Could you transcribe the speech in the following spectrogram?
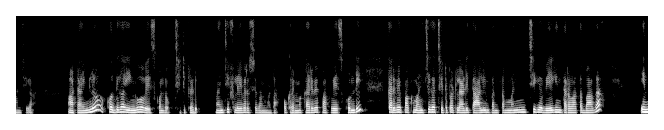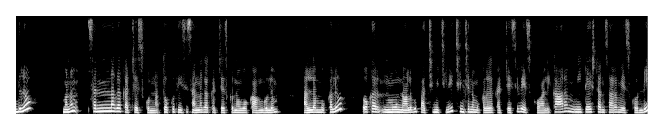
మంచిగా. ఆ టైంలో కొద్దిగా ఇంగువ వేసుకోండి ఒక చిటికెడు. మంచి ఫ్లేవర్ వస్తుంది అనమాట ఒక రెమ్మ కరివేపాకు వేసుకోండి. కరివేపాకు మంచిగా చిటపట్లాడి తాలింపు అంతా మంచిగా వేగిన తర్వాత బాగా ఇందులో మనం సన్నగా కట్ చేసుకున్న తొక్కు తీసి సన్నగా కట్ చేసుకున్న ఒక అంగుళం అల్లం ముక్కలు ఒక మూడు నాలుగు పచ్చిమిర్చిని చిన్న చిన్న ముక్కలుగా కట్ చేసి వేసుకోవాలి. కారం మీ టేస్ట్ అనుసారం వేసుకోండి.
